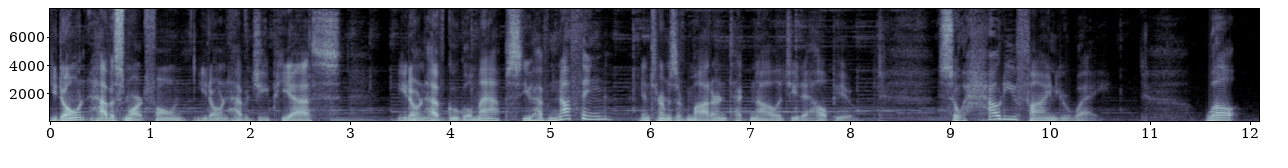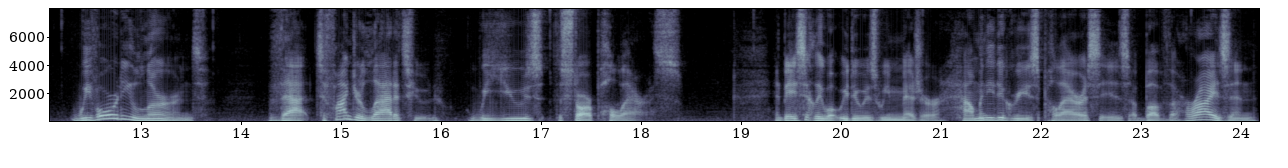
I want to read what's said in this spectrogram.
you don't have a smartphone, you don't have a GPS, you don't have Google Maps, you have nothing in terms of modern technology to help you. So, how do you find your way? Well, we've already learned that to find your latitude, we use the star Polaris. And basically, what we do is we measure how many degrees Polaris is above the horizon.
